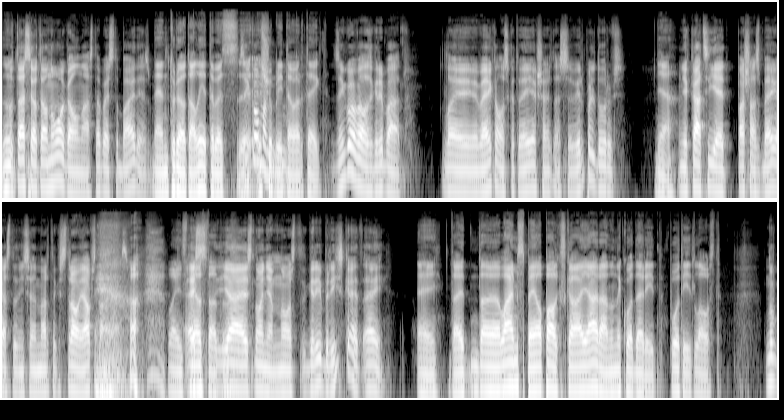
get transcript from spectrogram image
Nu, nu, tas jau tev nogalinās, tāpēc tu baidies. nē, nu, tur jau tā lieta, tāpēc Zini, es ko man- šobrīd tā varu teikt. Zini, ko vēl es gribētu? Lai veikalos, ka tu ej iekšā ir tas virpuļu durvis. Jā, Un, ja kāds iet pašās beigās, tad viņš vienmēr tā kā strauji apstājās. lai viņš es, neatstātos. jā, es noņemu nost. Gribu riskēt, ej. Ej, tā ir laimes spēle, paliks kā ārā, nu neko darīt, potīt laust. Nu,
